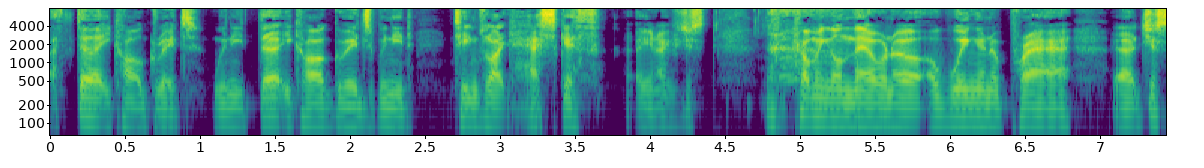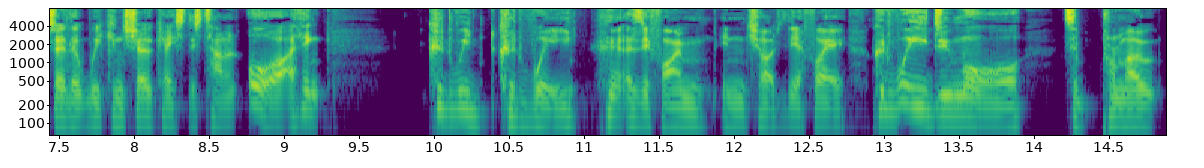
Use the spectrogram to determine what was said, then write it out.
a 30 car grid. We need 30 car grids. We need teams like Hesketh, you know, just coming on there on a, a wing and a prayer, uh, just so that we can showcase this talent. Or I think, could we, could we, as if I'm in charge of the FIA, could we do more to promote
